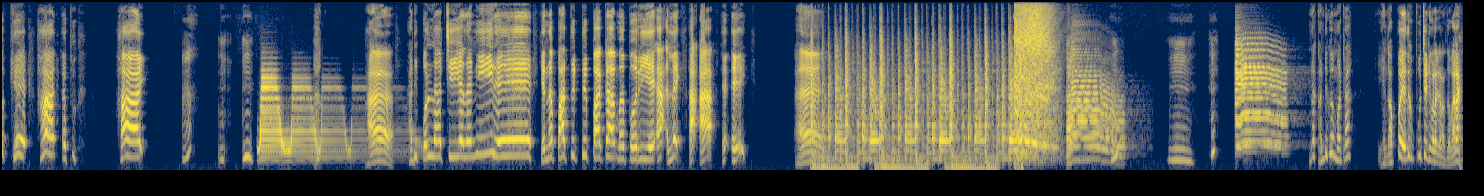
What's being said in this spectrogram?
ஓகே அப்பு. ஹாய் அடி பொள்ளாச்சி இல நீரே. என்ன பார்த்துட்டு பார்க்காம ஆ. ம் என்ன கண்டுக்கவே மாட்டா எங்க அப்பா எதுக்கு பூச்செடி வளர்க்குறான்? அந்த வரேன்.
